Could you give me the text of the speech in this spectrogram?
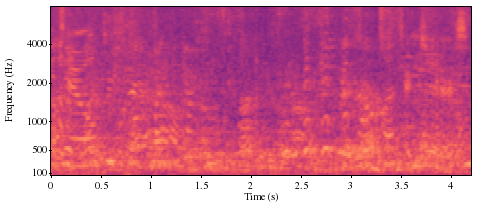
You too. Concert jitters. Yay!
